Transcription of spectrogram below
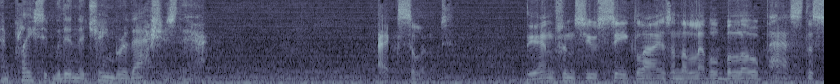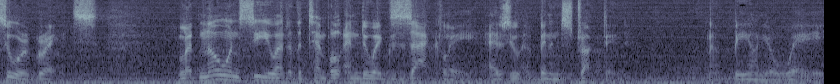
and place it within the Chamber of Ashes there. Excellent. The entrance you seek lies on the level below past the sewer grates. Let no one see you enter the temple and do exactly as you have been instructed. Now be on your way.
